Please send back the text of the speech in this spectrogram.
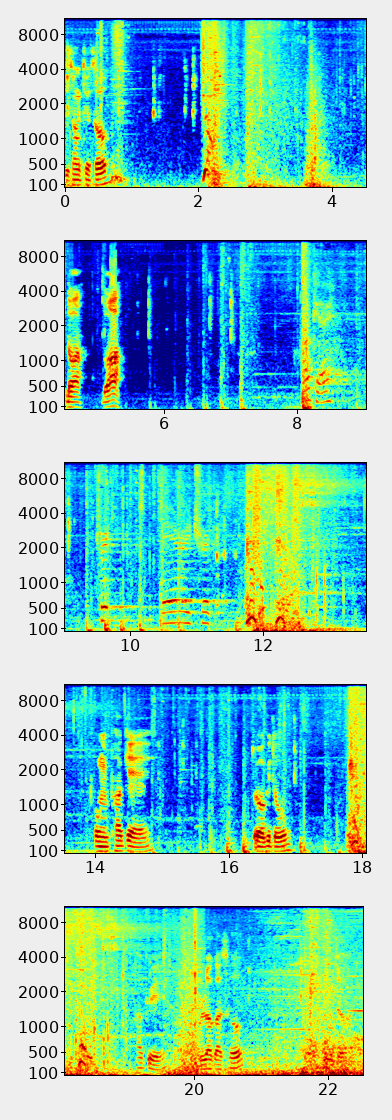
이 상태에서 놔, 놔. Okay. 봉인 파괴. 또 여기도 파괴. 올라가서 보자.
